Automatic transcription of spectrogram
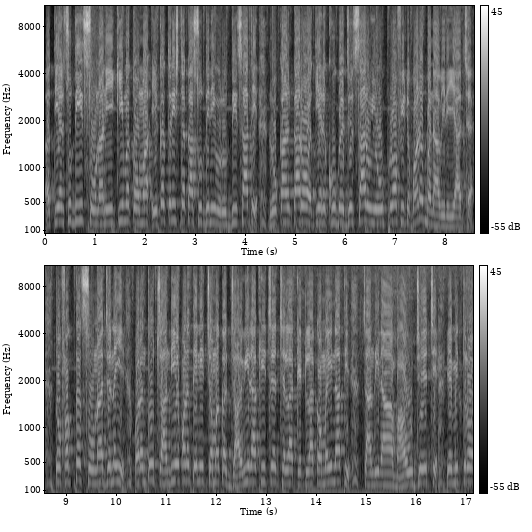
અત્યાર સુધી સોનાની કિંમતોમાં એકત્રીસ ટકા સુધીની વૃદ્ધિ સાથે રોકાણકારો અત્યારે ખૂબ જ સારું એવું પ્રોફિટ પણ બનાવી રહ્યા છે. તો ફક્ત સોના જ નહીં, પરંતુ ચાંદીએ પણ તેની ચમક જાળવી રાખી છે. છેલ્લા કેટલાક મહિનાથી ચાંદીના ભાવ જે છે એ મિત્રો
